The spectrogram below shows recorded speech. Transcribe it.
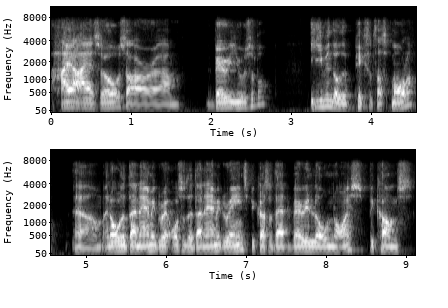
higher ISOs are um, very usable, even though the pixels are smaller. Um, and all the dynamic, also the dynamic range, because of that very low noise, becomes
